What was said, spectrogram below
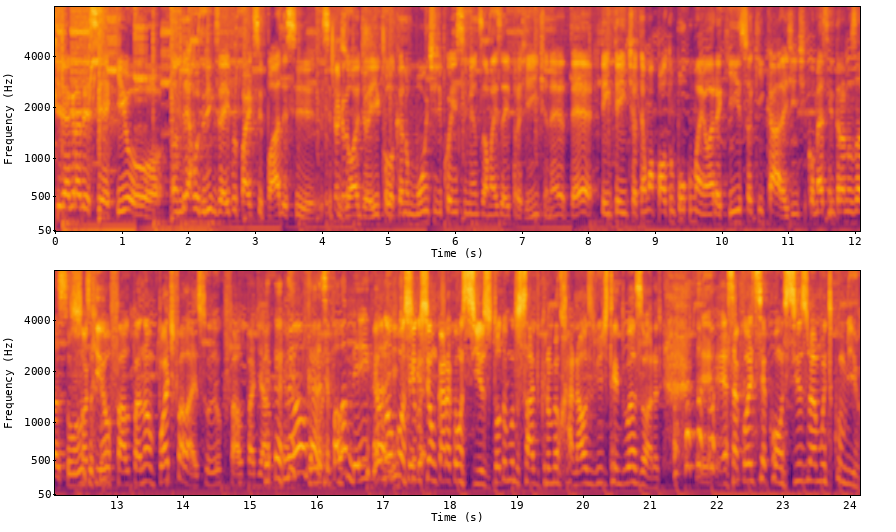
Queria agradecer aqui o André Rodrigues aí por participar desse, desse episódio aí, colocando um monte de conhecimentos a mais aí pra gente, né? Até tentei tinha até uma pauta um pouco maior aqui, só que, cara, a gente começa a entrar nos assuntos. Só que eu falo pra. Não, pode falar, sou eu que falo pra diabo. Não, cara, você fala bem, cara. Eu não consigo fica- ser um cara conciso. Todo mundo sabe que no meu canal os vídeos têm duas horas. E- Essa coisa de ser conciso não é muito comigo.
